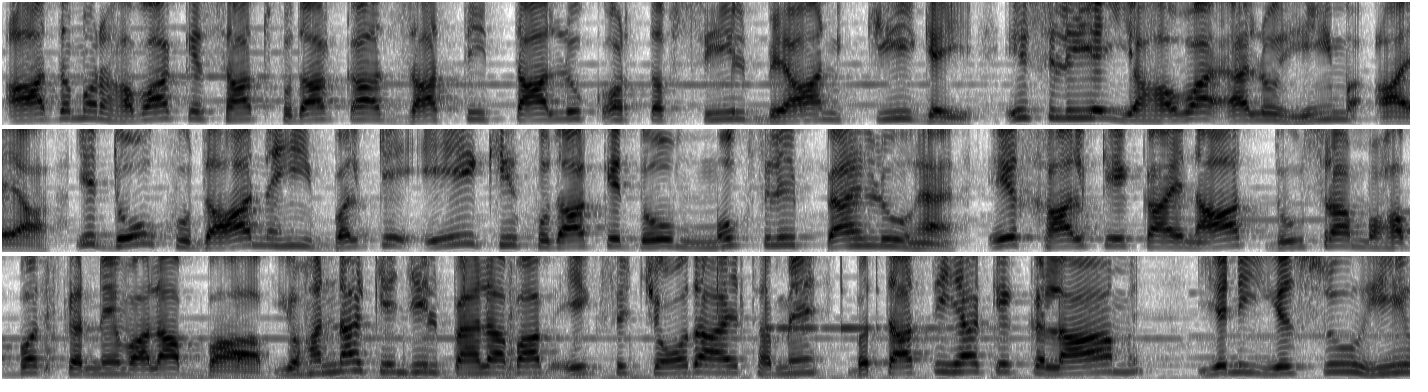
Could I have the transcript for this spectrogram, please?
آدم اور ہوا کے ساتھ خدا کا ذاتی تعلق اور تفصیل بیان کی گئی۔ اس لیے یہ ہوا آیا۔ یہ دو خدا نہیں بلکہ ایک ہی خدا کے دو مختلف پہلو ہیں۔ ایک خال کے کائنات، دوسرا محبت کرنے والا باپ۔ یوہنا کی انجیل پہلا باب ایک سے چودہ آیت ہمیں بتاتی ہے کہ کلام یعنی یسو ہی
